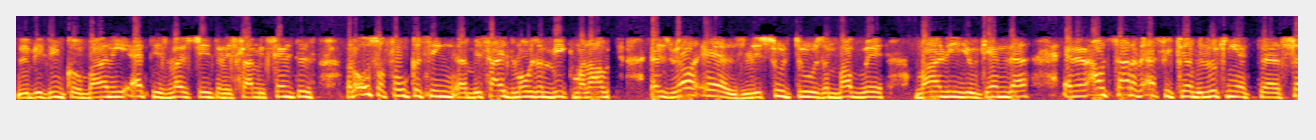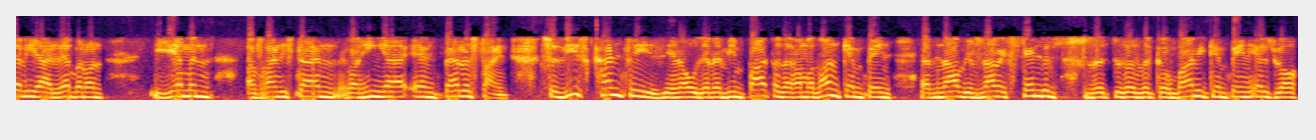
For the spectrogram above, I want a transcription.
we'll be doing Qurbani at these masjids and Islamic centers, but also focusing uh, besides Mozambique, Malawi, as well as Lesotho, Zimbabwe, Mali, Uganda. And then outside of Africa, we're looking at uh, Syria, Lebanon, Yemen, Afghanistan, Rohingya, and Palestine. So these countries, you know, that have been part of the Ramadan campaign have now, we've now extended the, to the, the campaign as well.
